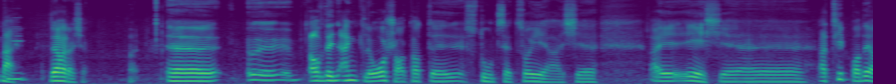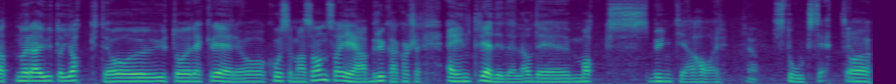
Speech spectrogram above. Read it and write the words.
Nei. Det har jeg ikke. Uh, Eh, øh, av den enkle årsak at eh, stort sett så er jeg ikke jeg er ikke eh, Jeg tipper det at når jeg er ute og jakter og ute og rekreerer og koser meg sånn, så jeg, bruker jeg kanskje en tredjedel av det maks bunntid jeg har. Ja. Stort sett. Og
